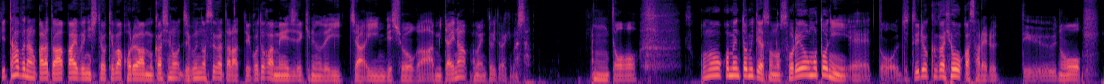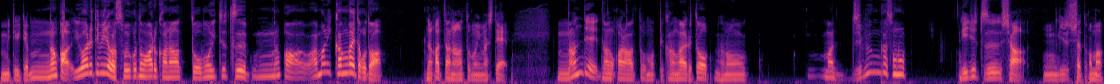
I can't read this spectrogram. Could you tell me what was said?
GitHub なんかだとアーカイブにしておけば、これは昔の自分の姿だっていうことことが明示できるのでいっちゃいいんでしょうが、みたいなコメントをいただきました。うんと、このコメントを見て、その、それをもとに、えっ、ー、と、実力が評価されるっていうのを見ていて、なんか言われてみればそういうこともあるかなと思いつつ、なんかあまり考えたことはなかったなと思いまして、なんでなのかなと思って考えると、あの、まあ、自分がその、技術者技術者とか、まあ、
